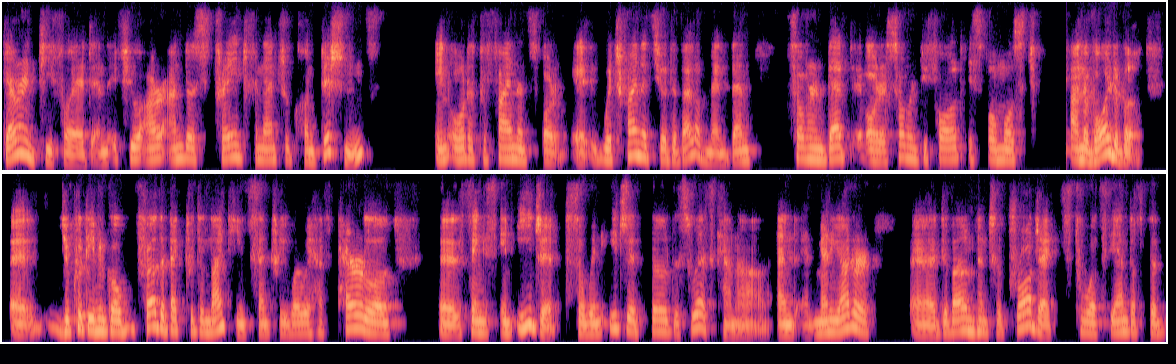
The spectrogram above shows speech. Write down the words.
guarantee for it. And if you are under strained financial conditions in order to finance or uh, which finance your development, then sovereign debt or sovereign default is almost unavoidable. Uh, you could even go further back to the 19th century where we have parallel uh, things in Egypt. So when Egypt built the Suez Canal and, and many other uh, developmental projects towards the end of the,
